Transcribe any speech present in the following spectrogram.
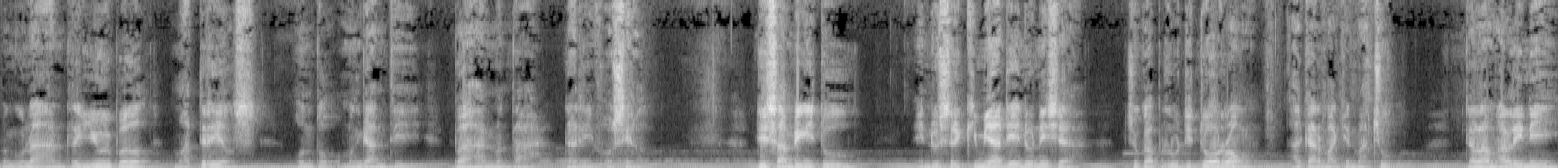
penggunaan renewable materials untuk mengganti bahan mentah dari fosil. Di samping itu, industri kimia di Indonesia juga perlu didorong agar makin maju. Dalam hal ini,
